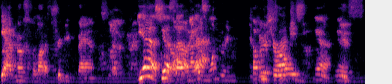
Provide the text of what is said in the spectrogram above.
Yeah. I've noticed a lot of tribute bands. Yes, yes, that, and I that's was wondering if covers are always, yeah, yeah. is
